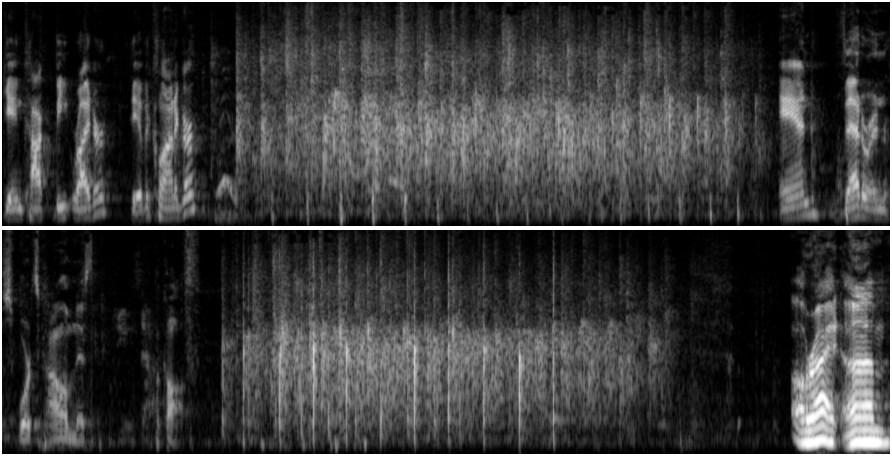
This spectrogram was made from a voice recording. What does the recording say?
Gamecock beat writer David Cloninger. And veteran sports columnist Gene Sapakoff. All right. Um,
